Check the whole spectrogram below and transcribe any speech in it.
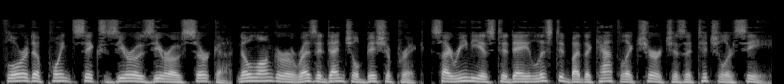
Florida .600 circa. No longer a residential bishopric, Cyrene is today listed by the Catholic Church as a titular see.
